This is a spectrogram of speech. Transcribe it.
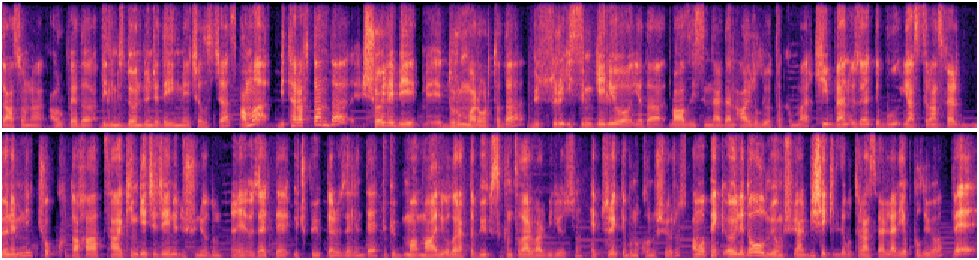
daha sonra Avrupa'ya da dilimiz döndüğünce değinmeye çalışacağız. Ama bir taraftan da şöyle bir e, durum var ortada. Bir sürü isim geliyor ya da bazı isimlerden ayrılıyor takımlar ki ben özellikle bu yaz transfer döneminin çok daha sakin geçeceğini düşünüyordum. E, özellikle üç büyükler özelinde. Çünkü ma- mali olarak da büyük sıkıntılar var biliyorsun. Hep sürekli bunu konuşuyoruz. Ama pek öyle de olmuyormuş. Yani bir şekilde bu transferler yapılıyor ve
